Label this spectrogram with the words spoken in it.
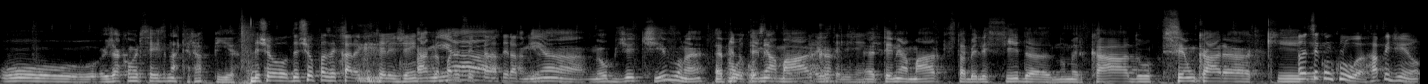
o- eu já conversei isso na terapia. Deixa eu, deixa eu fazer cara de inteligente A pra minha, parecer que tá na a terapia. minha, meu objetivo, né, é pô, não ter minha de marca, inteligente. é ter minha marca estabelecida no mercado, ser um cara que Antes você conclua, rapidinho,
